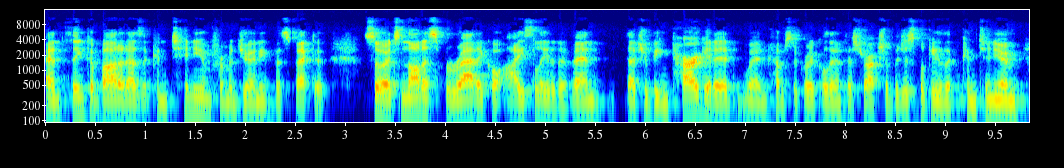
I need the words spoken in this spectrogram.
and think about it as a continuum from a journey perspective. So it's not a sporadic or isolated event that you're being targeted when it comes to critical infrastructure, but just looking at the continuum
